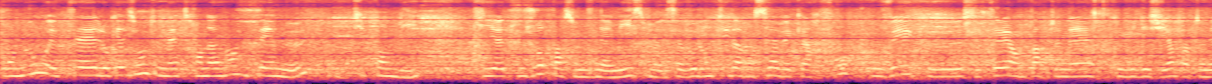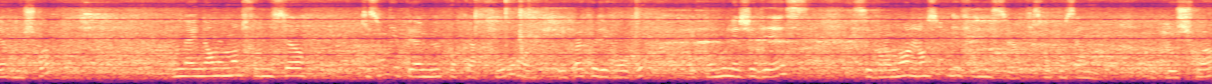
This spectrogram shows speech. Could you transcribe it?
pour nous était l'occasion de mettre en avant une PME du type Cambly qui a toujours par son dynamisme sa volonté d'avancer avec Carrefour prouvé que c'était un partenaire privilégié, un partenaire de choix. On a énormément de fournisseurs qui sont des PME pour Carrefour et pas que les gros groupes. Et pour nous, la GDS, c'est vraiment l'ensemble des fournisseurs qui sont concernés. Donc le choix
